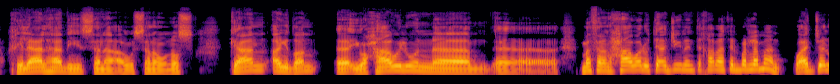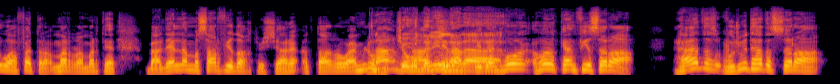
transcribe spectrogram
خلال هذه السنة أو السنة ونص كان أيضا يحاولون آه، آه، مثلا حاولوا تأجيل انتخابات البرلمان وأجلوها فترة مرة مرتين. بعدين لما صار في ضغط بالشارع اضطروا يعملوها. نعم شوفوا كان- دليل إذا على إذا هون هون كان في صراع. هذا وجود هذا الصراع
